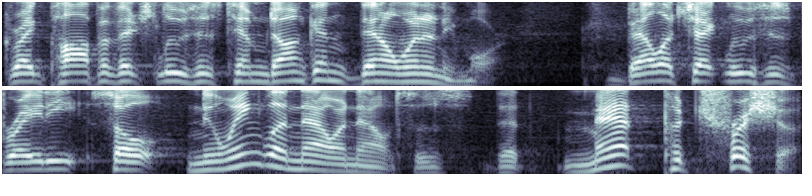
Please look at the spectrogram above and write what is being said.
Gregg Popovich loses Tim Duncan, they don't win anymore. Belichick loses Brady. So New England now announces that Matt Patricia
